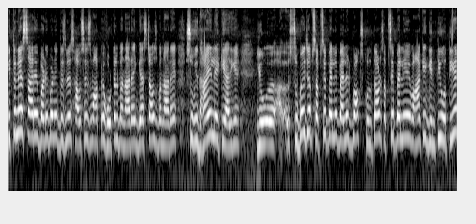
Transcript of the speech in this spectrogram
इतने सारे बड़े बड़े बिज़नेस हाउसेज वहाँ पे होटल बना रहे हैं गेस्ट हाउस बना रहे हैं सुविधाएँ लेके आ रही हैं। सुबह जब सबसे पहले बैलेट बॉक्स खुलता है और सबसे पहले वहाँ की गिनती होती है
